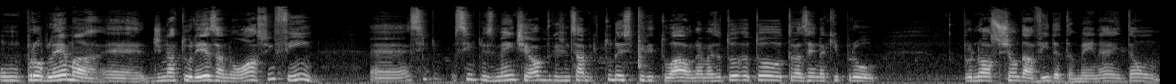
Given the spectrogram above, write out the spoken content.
um problema é, de natureza nosso, enfim, é, sim, simplesmente é óbvio que a gente sabe que tudo é espiritual, né? Mas eu tô, eu tô trazendo aqui pro, pro nosso chão da vida também, né? Então,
